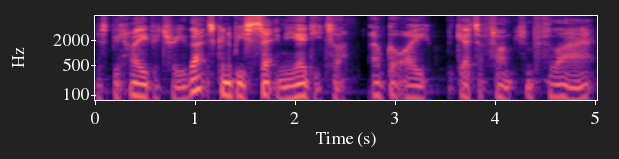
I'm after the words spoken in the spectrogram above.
this behavior tree, that's going to be set in the editor. I've got a getter function for that.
